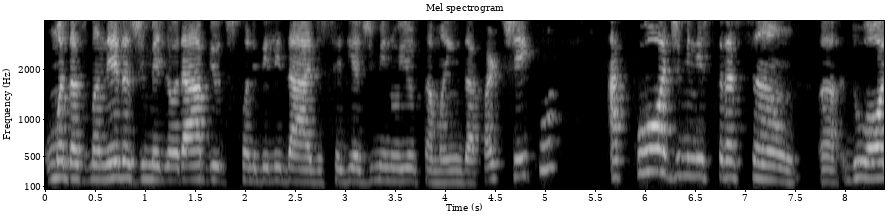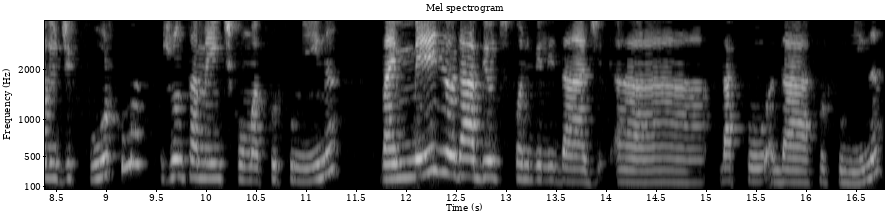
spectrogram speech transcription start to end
uma das maneiras de melhorar a biodisponibilidade seria diminuir o tamanho da partícula a coadministração uh, do óleo de cúrcuma, juntamente com uma curcumina, vai melhorar a biodisponibilidade uh, da, da curcumina.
